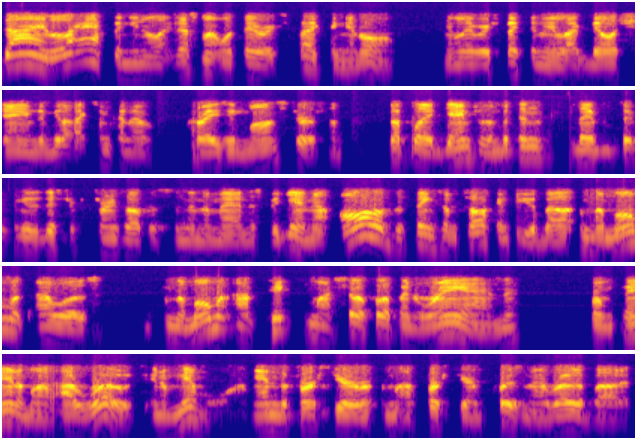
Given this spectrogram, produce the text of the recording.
dying laughing, you know, like that's not what they were expecting at all. And they were expecting me like be all ashamed and be like some kind of crazy monster or something. I played games with them. But then they took me to the district attorney's office, and then the madness began. Now, all of the things I'm talking to you about, from the moment I was, from the moment I picked myself up and ran from Panama, I wrote in a memoir. And the first year, my first year in prison, I wrote about it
